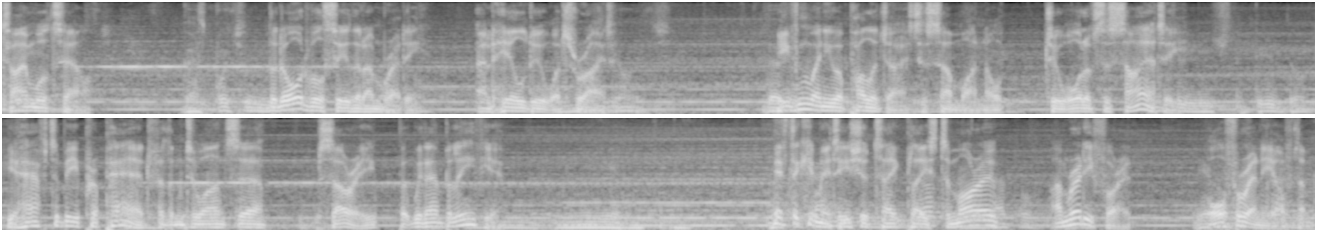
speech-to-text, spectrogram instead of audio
Time will tell. The Lord will see that I'm ready, and He'll do what's right. Even when you apologize to someone or to all of society, you have to be prepared for them to answer, sorry, but we don't believe you. If the committee should take place tomorrow, I'm ready for it, or for any of them.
